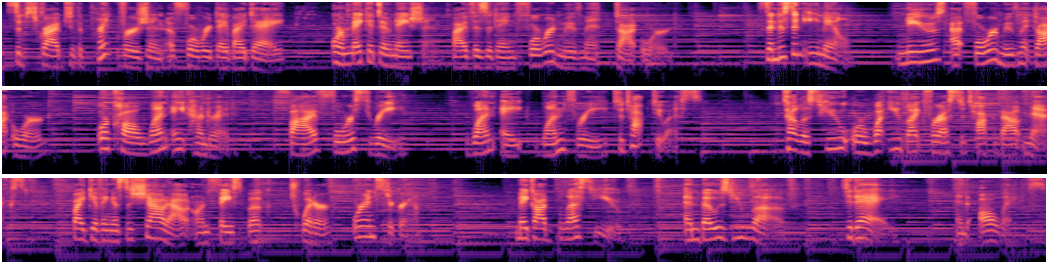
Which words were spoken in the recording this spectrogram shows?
subscribe to the print version of Forward Day by Day or make a donation by visiting forwardmovement.org. Send us an email, news at forwardmovement.org, or call 1 800 543 1813 to talk to us. Tell us who or what you'd like for us to talk about next by giving us a shout out on Facebook, Twitter, or Instagram. May God bless you and those you love today and always.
